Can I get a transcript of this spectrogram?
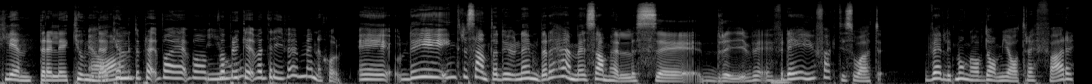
klienter eller kunder. Ja. Kan du inte, vad, är, vad, vad, brukar, vad driver människor? Eh, det är intressant att du nämnde det här med samhällsdriv, eh, för det är ju faktiskt så att väldigt många av dem jag träffar,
